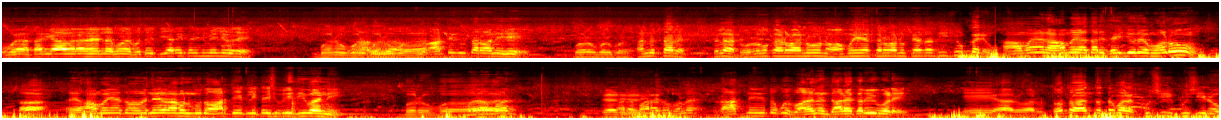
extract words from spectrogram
હવે અત્યારે આવેલા છે એટલે મેં બધું તૈયારી કરીને મેલ્યું છે. બરોબર બરોબર. આરતી ઉતારવાની છે. બરોબર બરોબર. અને તારે પેલા ઢોલ વગાડવાનું ને અમૈયા કરવાનું કહેતા શું કર્યું? મેં ને હા મેં અત્યારે થઈ ગયું છે મોડું. હા. મેં તો હવે નહીં રાખું હું તો આરતી એકલી કરીશ બધી દીવાની. બરોબર. બરાબર? મારે તો ભલે રાતની તો કોઈ ભાડે ને દાડે કરવી પડે. એ સારું સારું તો તો આજ તો તમારે ખુશી ખુશીનો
